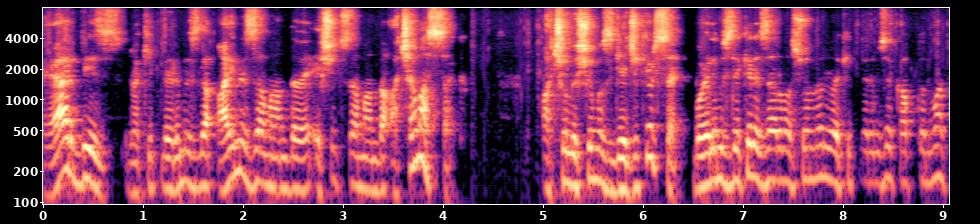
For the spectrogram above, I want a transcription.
eğer biz rakiplerimizle aynı zamanda ve eşit zamanda açamazsak açılışımız gecikirse bu elimizdeki rezervasyonları rakiplerimize kaptırmak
